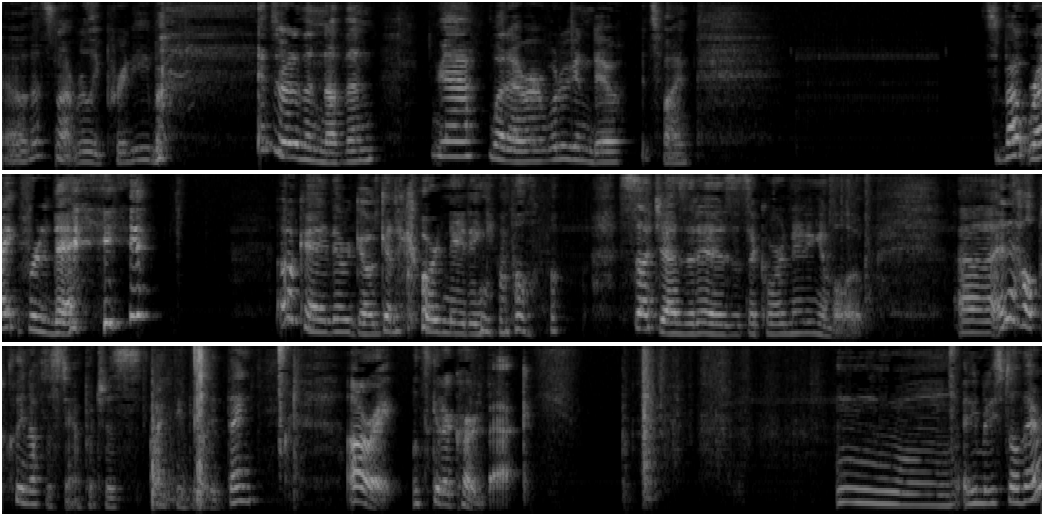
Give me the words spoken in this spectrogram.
Oh, that's not really pretty, but it's better than nothing. Yeah, whatever. What are we going to do? It's fine. It's about right for today. okay, there we go. Get a coordinating envelope. Such as it is, it's a coordinating envelope. Uh, and it helped clean off the stamp, which is, I think, a good thing. All right, let's get our card back. Mm, anybody still there?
